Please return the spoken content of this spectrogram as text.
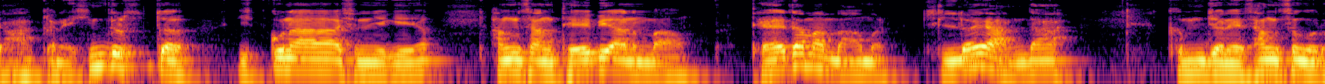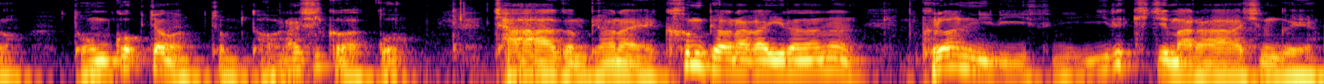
약간의 힘들 수도 있구나 하시는 얘기예요. 항상 대비하는 마음, 대담한 마음을 길러야 한다. 금전의 상승으로 돈 걱정은 좀 덜 하실 것 같고 작은 변화에 큰 변화가 일어나는 그런 일이 있으니 일으키지 마라 하시는 거예요.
